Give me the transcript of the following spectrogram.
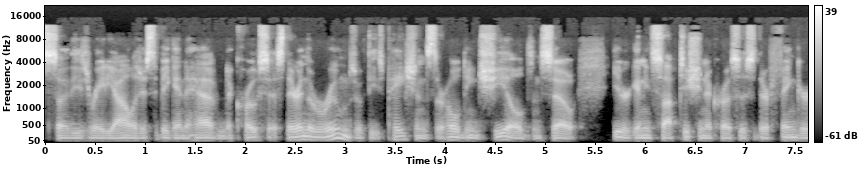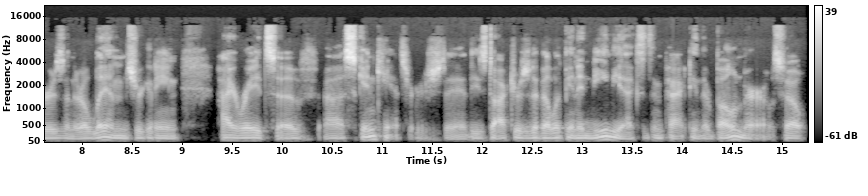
so these radiologists that begin to have necrosis. They're in the rooms with these patients. They're holding shields, and so you're getting soft tissue necrosis of their fingers and their limbs. You're getting high rates of uh, skin cancers. Uh, these doctors are developing anemia because it's impacting their bone marrow. So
